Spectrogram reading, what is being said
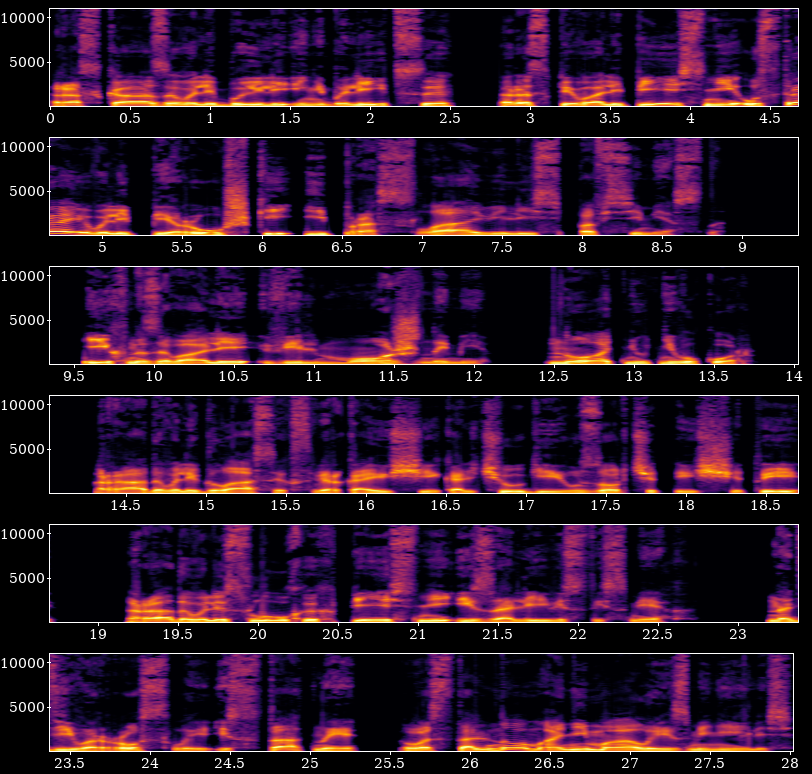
Рассказывали были и небылицы, распевали песни, устраивали пирушки и прославились повсеместно. Их называли вельможными, но отнюдь не в укор. Радовали глаз их сверкающие кольчуги и узорчатые щиты, радовали слух их песни и заливистый смех. Надиво рослые и статные, в остальном они мало изменились,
